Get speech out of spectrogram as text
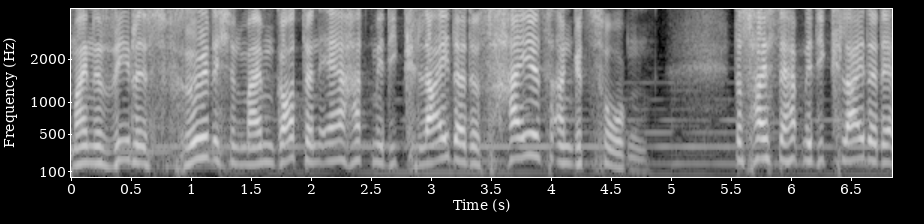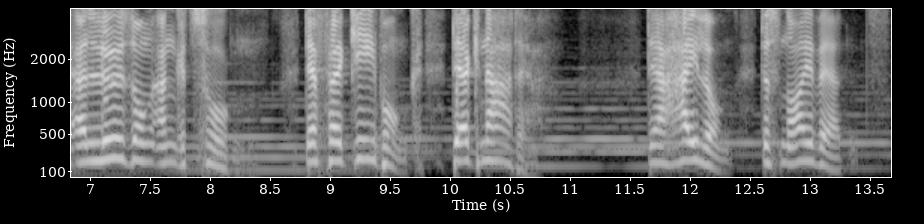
Meine Seele ist fröhlich in meinem Gott, denn er hat mir die Kleider des Heils angezogen. Das heißt, er hat mir die Kleider der Erlösung angezogen, der Vergebung, der Gnade, der Heilung, des Neuwerdens.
